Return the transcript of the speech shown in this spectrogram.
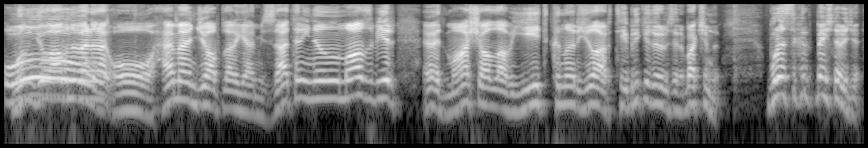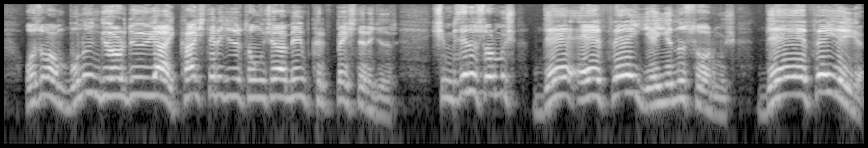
Bunun cevabını veren... Oo, hemen cevaplar gelmiş. Zaten inanılmaz bir... Evet maşallah Yiğit Kınarcılar. Tebrik ediyorum seni. Bak şimdi. Burası 45 derece. O zaman bunun gördüğü yay kaç derecedir Tonguç abi benim? 45 derecedir. Şimdi bize ne sormuş? DEF yayını sormuş. DEF yayı.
